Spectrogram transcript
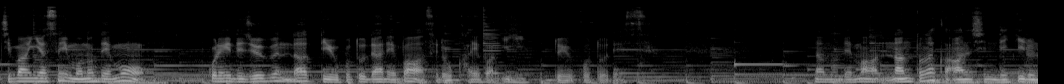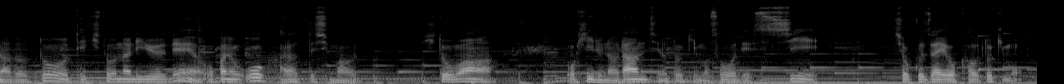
一番安いものでもこれで十分だっていうことであればそれを買えばいいということです。なのでまあなんとなく安心できるなどと適当な理由でお金を多く払ってしまう人はお昼のランチの時もそうですし食材を買う時も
